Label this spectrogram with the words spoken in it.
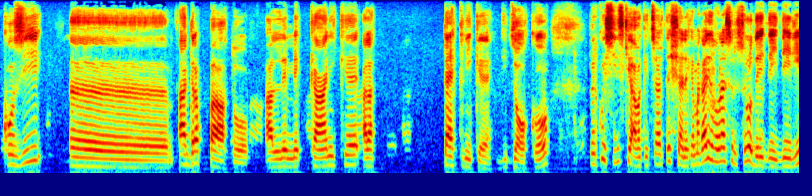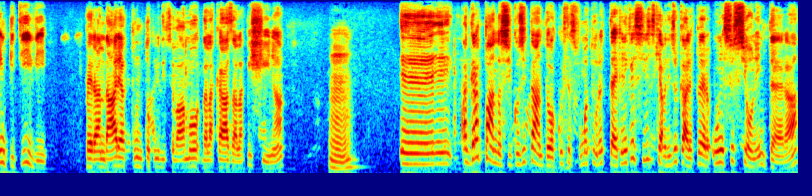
così eh, aggrappato alle meccaniche, alla tecniche di gioco, per cui si rischiava che certe scene, che magari dovevano essere solo dei, dei, dei riempitivi per andare appunto, come dicevamo, dalla casa alla piscina, mm. Eh, aggrappandosi così tanto a queste sfumature tecniche si rischiava di giocare per una sessione intera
